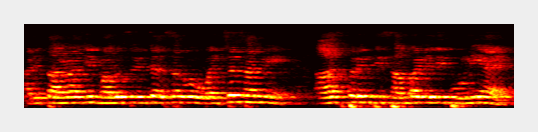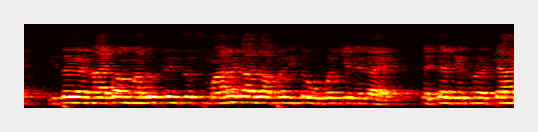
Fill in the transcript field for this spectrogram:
आणि तानाजी मालुसरेंच्या सर्व वंशजांनी आजपर्यंत ही सांभाळलेली भूमी आहे. इथं रायबा मालुसरेंचं स्मारक आज आपण इथं उभं केलेलं आहे. त्याच्या जीर्ण त्या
